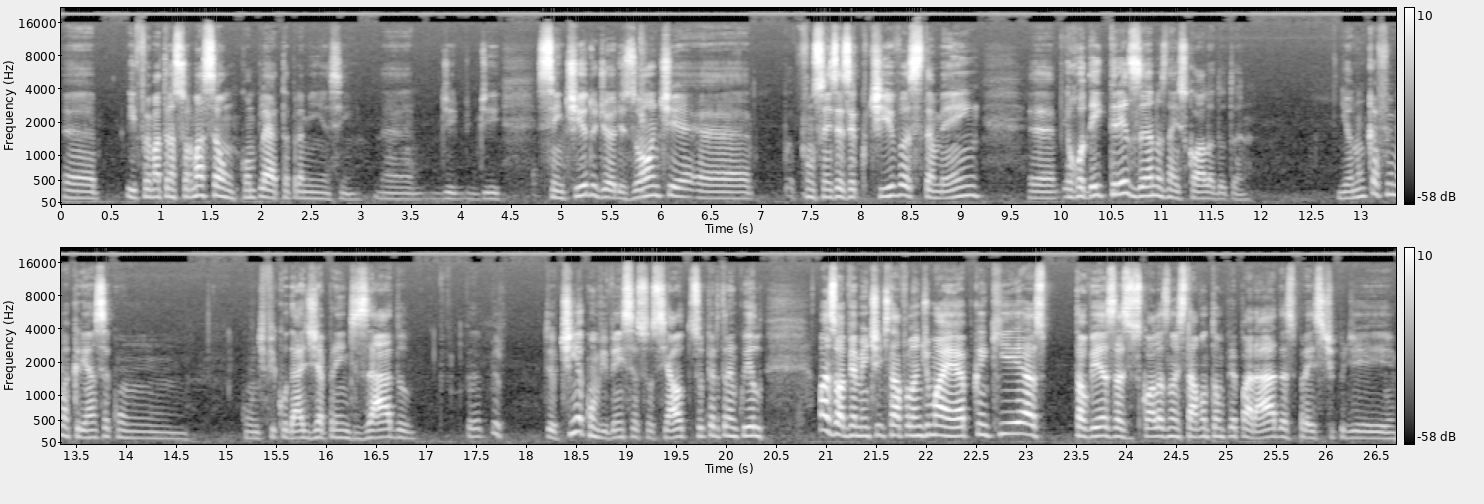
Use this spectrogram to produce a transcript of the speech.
é, e foi uma transformação completa para mim, assim, né? de, de sentido, de horizonte, é, funções executivas também. É, eu rodei três anos na escola, doutor. E eu nunca fui uma criança com, com dificuldade de aprendizado. Eu, eu, eu tinha convivência social super tranquilo. Mas, obviamente, a gente estava falando de uma época em que as, talvez as escolas não estavam tão preparadas para esse tipo de,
